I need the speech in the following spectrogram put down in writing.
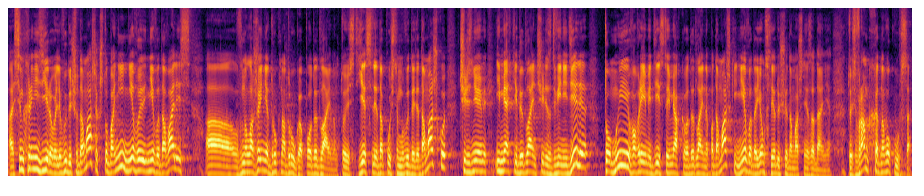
синхронизировали выдачу домашек, чтобы они не, вы, не выдавались э, в наложение друг на друга по дедлайнам. То есть, если, допустим, мы выдали домашку, через нее и мягкий дедлайн через две недели, то мы во время действия мягкого дедлайна по домашке не выдаем следующее домашнее задание. То есть в рамках одного курса.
